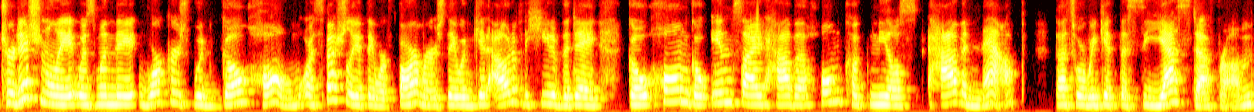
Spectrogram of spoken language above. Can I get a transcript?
traditionally it was when the workers would go home or especially if they were farmers they would get out of the heat of the day go home go inside have a home cooked meal have a nap that's where we get the siesta from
